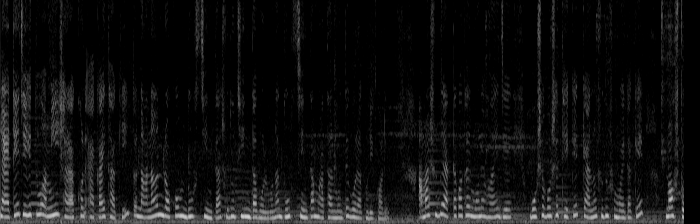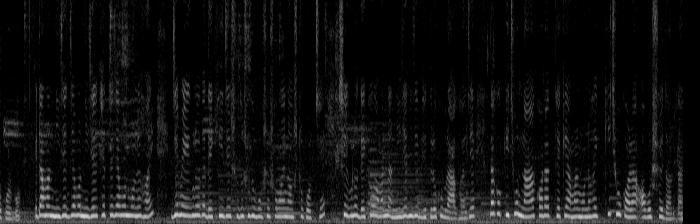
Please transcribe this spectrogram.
ফ্ল্যাটে যেহেতু আমি সারাক্ষণ একাই থাকি, তো নানান রকম দুশ্চিন্তা, শুধু চিন্তা বলব না, দুশ্চিন্তা মাথার মধ্যে ঘোরাঘুরি করে। আমার শুধু একটা কথাই মনে হয় যে বসে বসে থেকে কেন শুধু সময়টাকে নষ্ট করব। এটা আমার নিজের যেমন নিজের ক্ষেত্রে যেমন মনে হয় যে মেয়েগুলোকে দেখি যে শুধু শুধু বসে সময় নষ্ট করছে, সেগুলো দেখেও আমার না নিজে নিজের ভেতরে খুব রাগ হয় যে দেখো কিছু না করার থেকে আমার মনে হয় কিছু করা অবশ্যই দরকার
